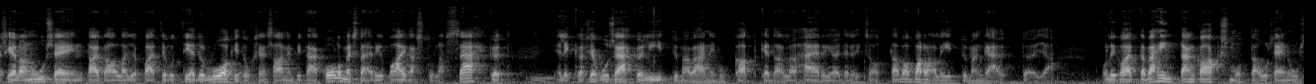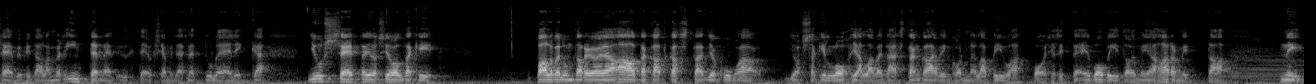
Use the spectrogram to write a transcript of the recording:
siellä on usein, taitaa olla jopa, että joku tietyn luokituksen saa, niin pitää kolmesta eri paikasta tulla sähköt. Mm. Eli jos joku sähköliittymä vähän niin kuin katkeaa, tai on häiriöitä, niin se ottaa vaan varaliittymän käyttöön. Ja oliko, että vähintään kaksi, mutta usein useampi pitää olla myös internetyhteyksiä, mitä sinne tulee. Eli just se, että jos joltakin palveluntarjoaja alta katkaistaan, että joku vaan jossakin lohjalla vetää sitä kaivinkoneella piuhat pois ja sitten ei vovi toimia harmittaa, niin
